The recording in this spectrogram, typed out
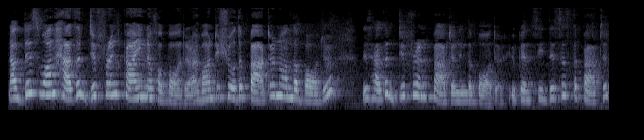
Now this one has a different kind of a border. I want to show the pattern on the border. This has a different pattern in the border. You can see this is the pattern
